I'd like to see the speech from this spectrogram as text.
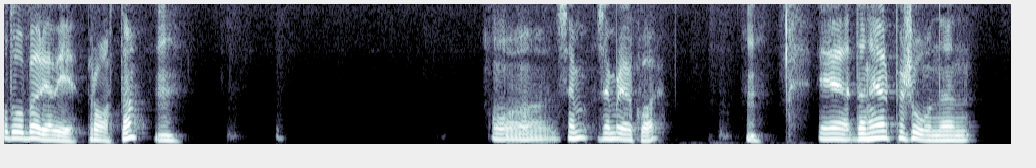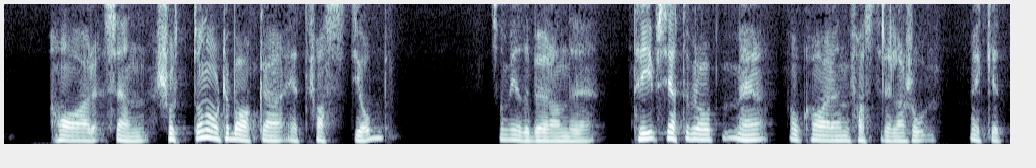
Och då börjar vi prata. Mm. Och sen, sen blev jag kvar. Mm. Eh, den här personen har sedan 17 år tillbaka ett fast jobb som vederbörande trivs jättebra med och har en fast relation. Vilket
